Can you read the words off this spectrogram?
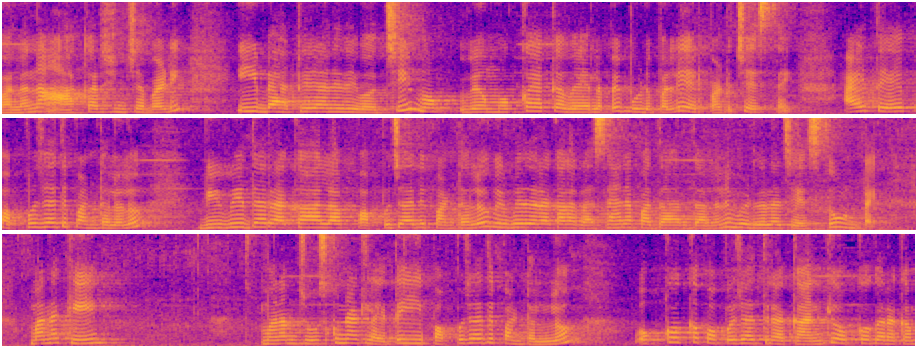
వలన ఆకర్షించబడి ఈ బ్యాక్టీరియా అనేది వచ్చి మొక్ మొక్క యొక్క వేర్లపై బుడిపలు ఏర్పాటు చేస్తాయి. అయితే పప్పుజాతి పంటలలో వివిధ రకాల పప్పుజాతి పంటలు వివిధ రకాల రసాయన పదార్థాలను విడుదల చేస్తూ ఉంటాయి. మనకి మనం చూసుకున్నట్లయితే ఈ పప్పుజాతి పంటల్లో ఒక్కొక్క పప్పుజాతి రకానికి ఒక్కొక్క రకం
